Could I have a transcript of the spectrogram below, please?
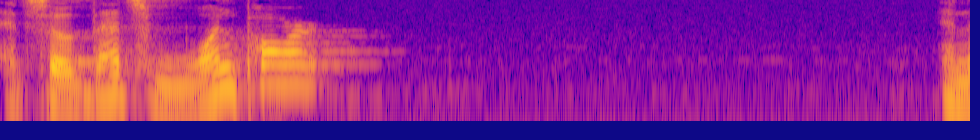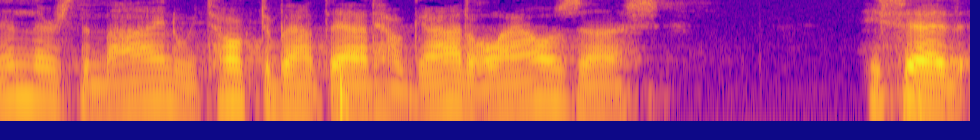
and so that's one part. And then there's the mind. We talked about that, how God allows us. He said,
